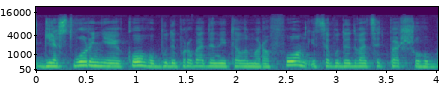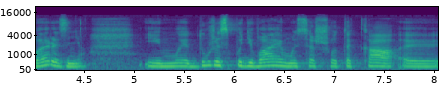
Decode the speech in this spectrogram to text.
для створення якого буде проведений телемарафон, і це буде 21 березня. І ми дуже сподіваємося, що така е,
